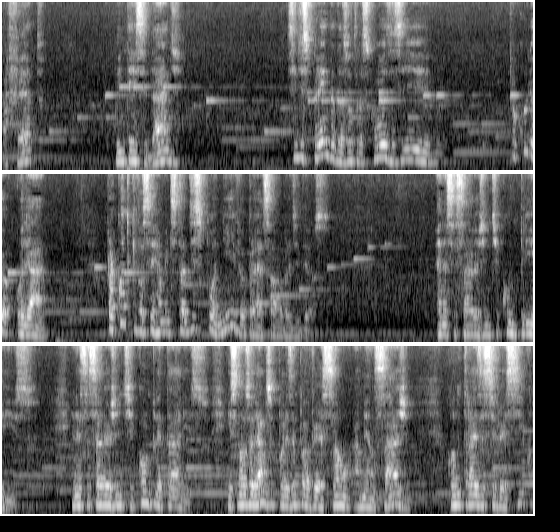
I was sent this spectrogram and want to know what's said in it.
afeto, com intensidade. Se desprenda das outras coisas e procure olhar para quanto que você realmente está disponível para essa obra de Deus. É necessário a gente cumprir isso. É necessário a gente completar isso. E se nós olharmos, por exemplo, a versão, a mensagem, quando traz esse versículo,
